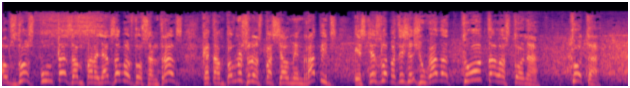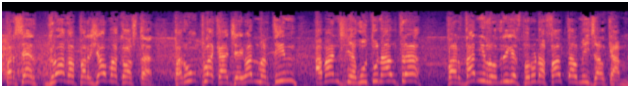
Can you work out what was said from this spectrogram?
els dos puntes emparellats amb els dos centrals, que tampoc no són especialment ràpids. És que és la mateixa jugada tota l'estona. Tota. Per cert, groga per Jaume Costa per un placatge a Ivan Martín. Abans n'hi ha hagut un altre per Dani Rodríguez per una falta al mig del camp.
